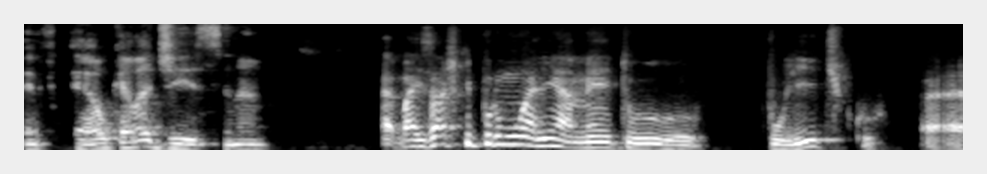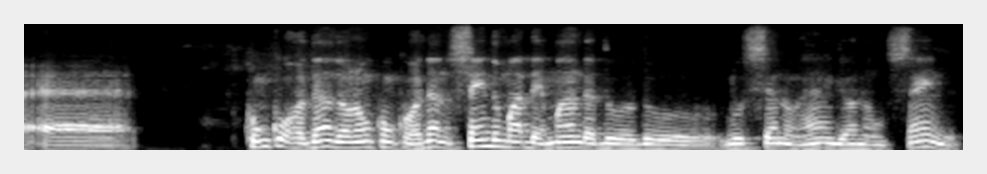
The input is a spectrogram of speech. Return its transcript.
é, é o que ela disse, né? É, mas acho que por um alinhamento político, é, é concordando ou não concordando, sendo uma demanda do, do Luciano Hang ou não sendo,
